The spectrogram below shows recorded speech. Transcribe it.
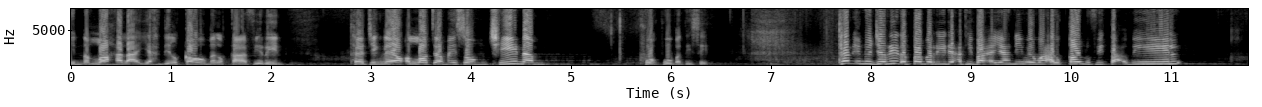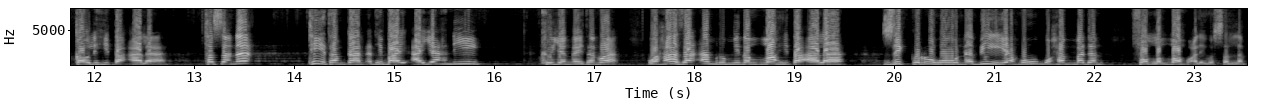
إن الله لا يهدي القوم الكافرين แท้จริงแล้วอัลลอฮ์จะไม่ทรงชี้นำพวกผู้ปฏิเสธท่านอิบนุจารีรอัตตอบรีได้อธิบายอายะนี้ไว้ว่า القول في تأويل قوله تعالى ทัศนะที่ทำการอธิบายอายะนี้ คือยังไงท่านว่า ว่าฮาซาอัมรุมินัลลอฮิตะอาลา ذكره نبيه محمدا صلى الله عليه وسلم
